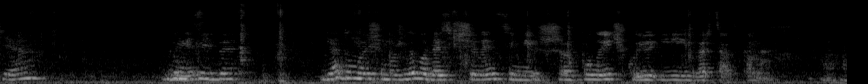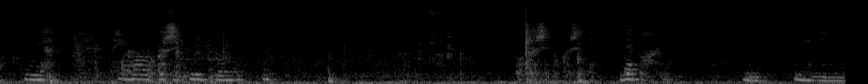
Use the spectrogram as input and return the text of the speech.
ще думки йде. Я думаю, що можливо десь в щілинці між поличкою і дверцятками. Ага. Ні. Зайка, Вона покажи, покажи покажи, покажи, де. Де пахне? Ні, ні, ні. ні.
